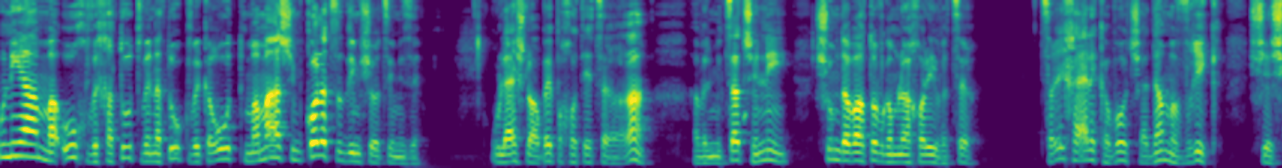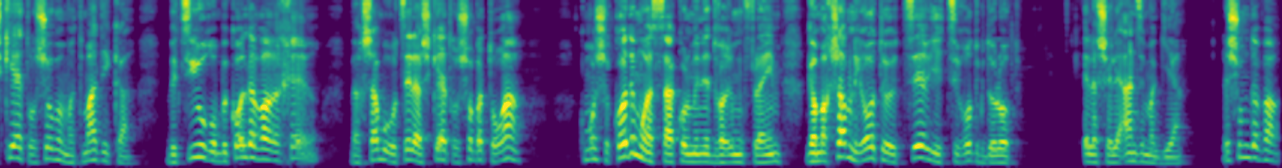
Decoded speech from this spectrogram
הוא נהיה מעוך וחטוט ונתוק וכרות ממש עם כל הצדדים שיוצאים מזה. אולי יש לו הרבה פחות יצר הרע, אבל מצד שני, שום דבר טוב גם לא יכול להיווצר. צריך היה לקוות שאדם מבריק, שהשקיע את ראשו במתמטיקה, בציור או בכל דבר אחר, ועכשיו הוא רוצה להשקיע את ראשו בתורה, כמו שקודם הוא עשה כל מיני דברים מופלאים, גם עכשיו נראה אותו יוצר יצירות גדולות. אלא שלאן זה מגיע? לשום דבר.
